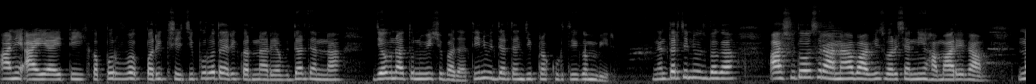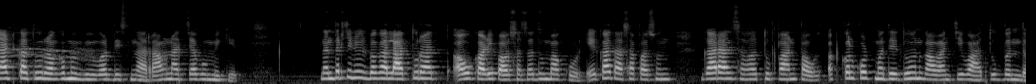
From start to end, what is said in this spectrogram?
आणि आय आय टी पूर्व परीक्षेची पूर्वतयारी करणाऱ्या विद्यार्थ्यांना जेवणातून विषबाधा तीन विद्यार्थ्यांची प्रकृती गंभीर. नंतरची न्यूज बघा आशुतोष राणा बावीस वर्षांनी हमारे राम. नाटकातून रंगभूमीवर दिसणार रावणाच्या भूमिकेत. नंतरची न्यूज बघा लातूरात अवकाळी पावसाचा धुमाकूळ. एका तासापासून गारांसह तुफान पाऊस. अक्कलकोटमध्ये दोन गावांची वाहतूक बंद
